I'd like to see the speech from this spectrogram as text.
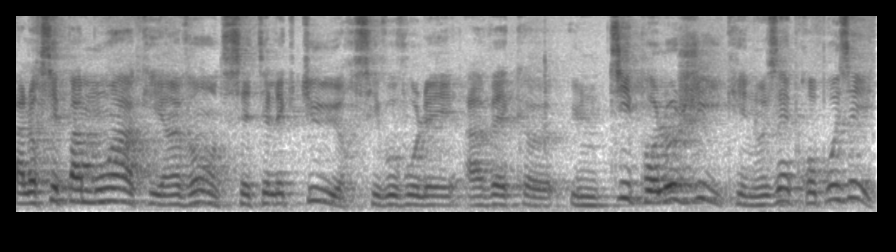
Alors c'est pas moi qui invente cette lecture, si vous voulez, avec euh, une typologie qui nous est proposée.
